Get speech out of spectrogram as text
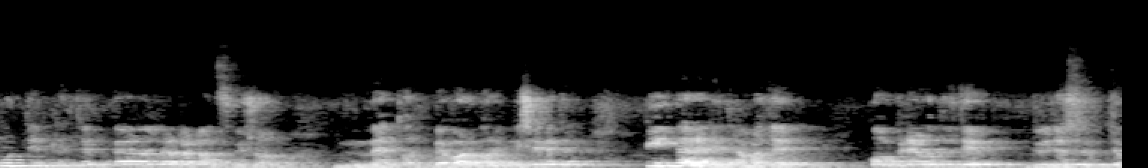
কোনটির ক্ষেত্রে প্যারাল ডাটা ট্রান্সমিশন মেথড ব্যবহার করে। কিসের ক্ষেত্রে? প্রিন্টারের ক্ষেত্রে আমরা যে কম্পিউটারের মধ্যে যে বিভিন্ন যে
